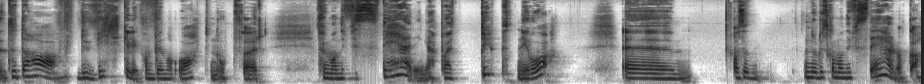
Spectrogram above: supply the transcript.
Det er da du virkelig kan begynne å åpne opp for, for manifesteringer på et dypt nivå. Eh, altså, når du skal manifestere noe,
